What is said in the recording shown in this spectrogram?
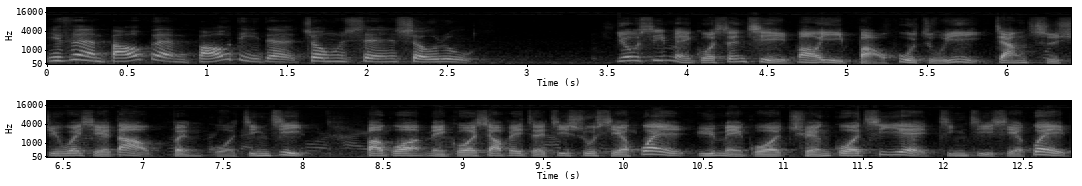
一份保本保底的终身收入。忧心美国升起贸易保护主义将持续威胁到本国经济，包括美国消费者技术协会与美国全国企业经济协会。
